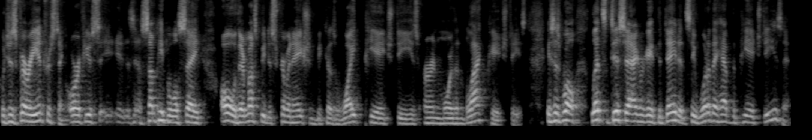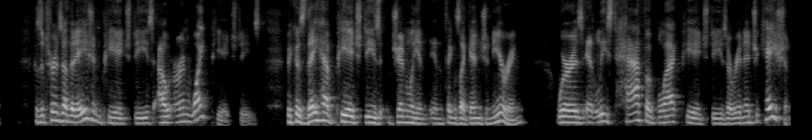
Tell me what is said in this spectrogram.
which is very interesting. Or if you see, some people will say, oh, there must be discrimination because white PhDs earn more than black PhDs. He says, well, let's disaggregate the data and see what do they have the PhDs in? Because it turns out that Asian PhDs out earn white PhDs because they have PhDs generally in, in things like engineering, whereas at least half of black PhDs are in education.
